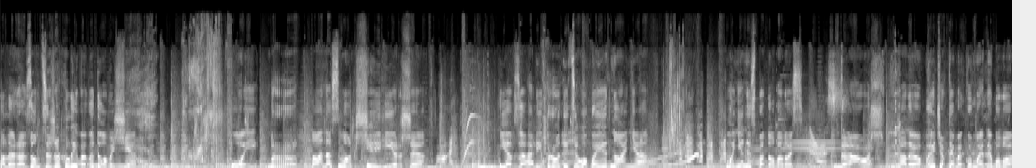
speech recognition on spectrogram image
Але разом це жахливе видовище. Ой, бррр, а на смак ще гірше. Я взагалі проти цього поєднання. Мені не сподобалось. Да уж, але обличчя в тебе кумедне було.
